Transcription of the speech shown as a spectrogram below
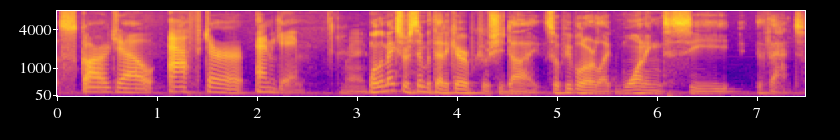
ScarJo after Endgame? Right. Well, it makes her a sympathetic character because she died. So people are like wanting to see that.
